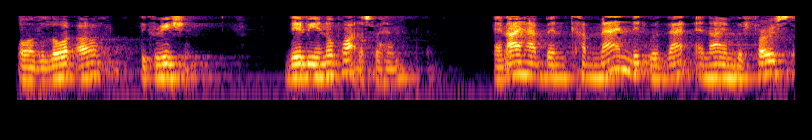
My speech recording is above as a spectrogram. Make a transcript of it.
or the Lord of the creation. There being no partners for him. and I have been commanded with that and I am the first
